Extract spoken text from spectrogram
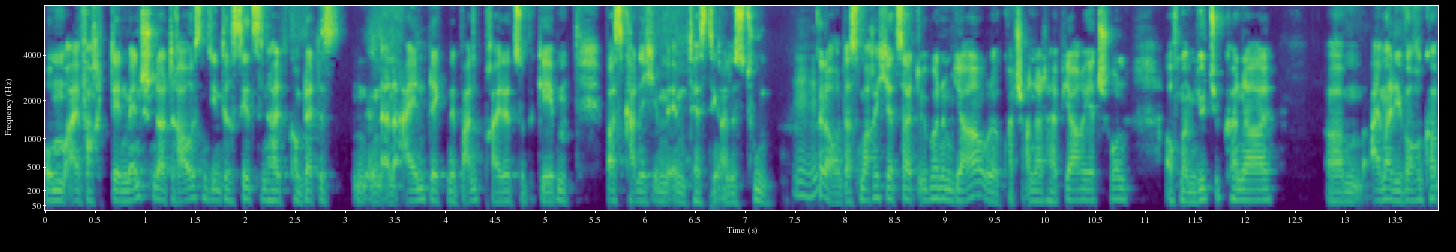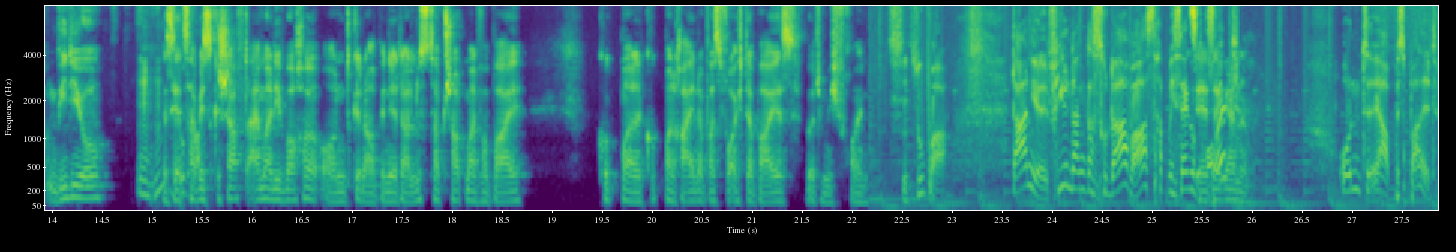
um einfach den Menschen da draußen, die interessiert sind, halt komplettes, in einen Einblick, eine Bandbreite zu begeben. Was kann ich im, im Testing alles tun? Mhm. Genau, und das mache ich jetzt seit über einem Jahr oder Quatsch, anderthalb Jahre jetzt schon auf meinem YouTube-Kanal. Ähm, einmal die Woche kommt ein Video. Mhm, Bis jetzt habe ich es geschafft, einmal die Woche. Und genau, wenn ihr da Lust habt, schaut mal vorbei. Guckt mal, guckt mal rein, ob was für euch dabei ist. Würde mich freuen. Super. Daniel, vielen Dank, dass du da warst. Hat mich sehr gefreut. Sehr, sehr gerne. Und ja, bis bald.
